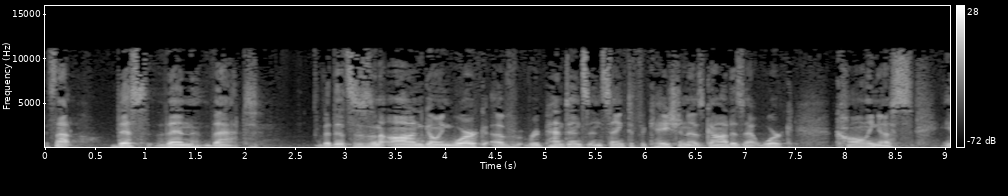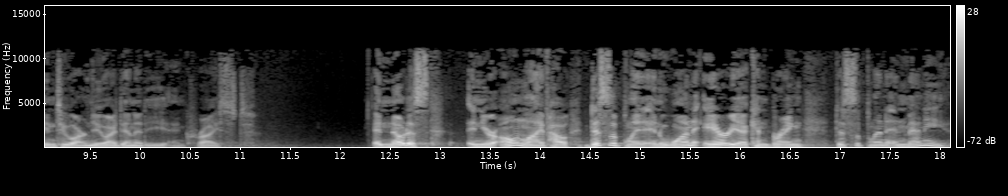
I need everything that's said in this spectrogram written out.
It's not this, then that. But this is an ongoing work of repentance and sanctification as God is at work calling us into our new identity in Christ. And notice in your own life how discipline in one area can bring discipline in many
